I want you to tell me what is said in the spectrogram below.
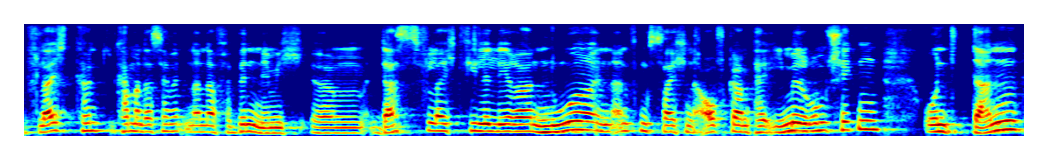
vielleicht könnt, kann man das ja miteinander verbinden, nämlich ähm, dass vielleicht viele Lehrer nur in Anführungszeichen Aufgaben per E-Mail rumschicken und dann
